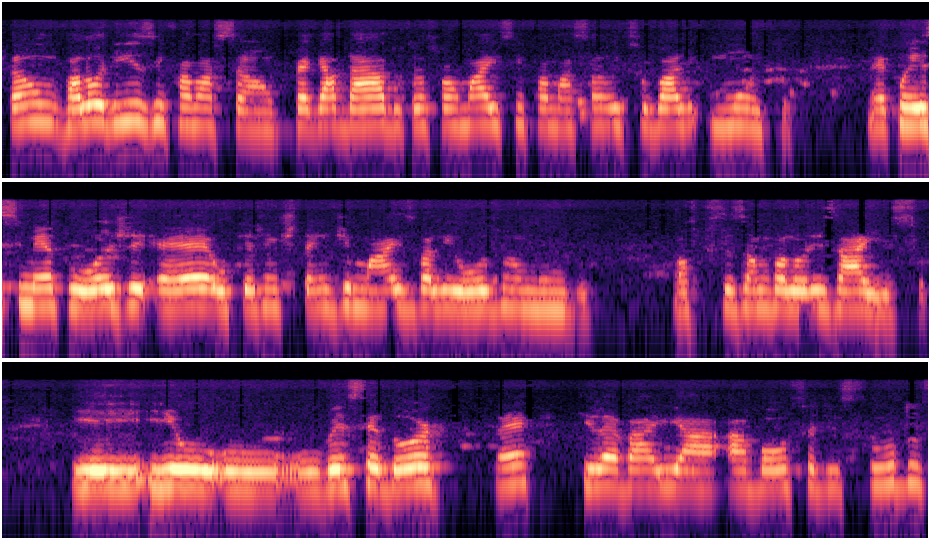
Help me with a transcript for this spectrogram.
Então, valorize informação, pegar dado, transformar isso em informação, isso vale muito. Né? Conhecimento hoje é o que a gente tem de mais valioso no mundo. Nós precisamos valorizar isso. E, e o, o, o vencedor, né, que levar aí a, a bolsa de estudos,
